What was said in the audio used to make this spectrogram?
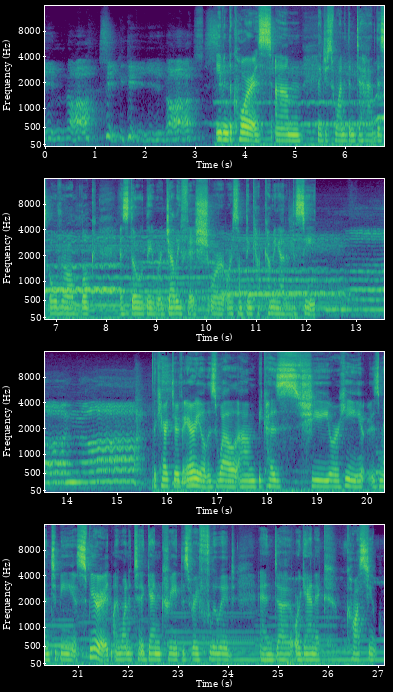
Even the chorus, um, I just wanted them to have this overall look as though they were jellyfish or, or something coming out of the sea. The character of Ariel as well, um, because she or he is meant to be a spirit. I wanted to again create this very fluid and uh, organic costume.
